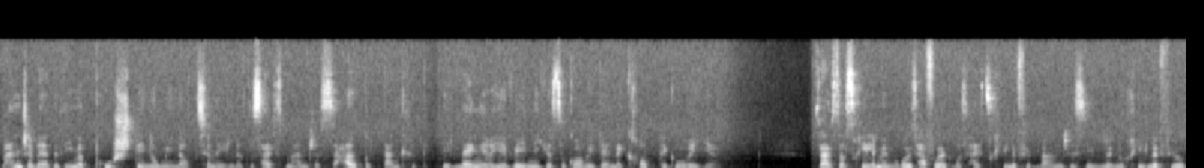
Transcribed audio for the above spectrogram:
Menschen werden immer postdenominationeller. Das heißt, Menschen selber denken je länger, je weniger sogar in diesen Kategorien. Das heißt, als Kirche müssen wir uns auch fragen, was heißt Kirche für die Menschen sein und nicht nur Kirche für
